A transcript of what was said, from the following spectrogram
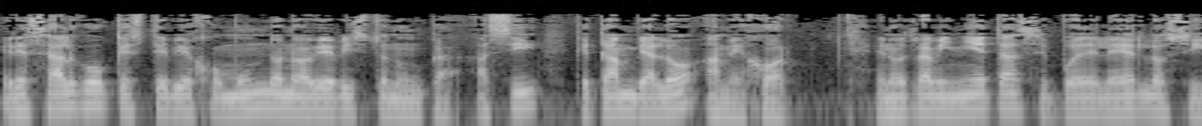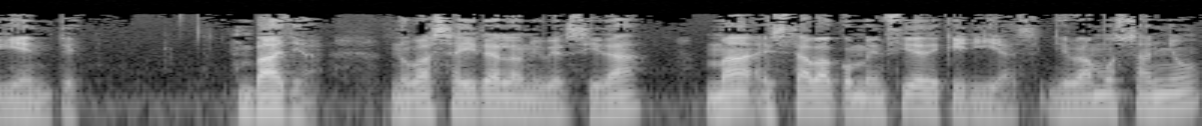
Eres algo que este viejo mundo no había visto nunca, así que cámbialo a mejor. En otra viñeta se puede leer lo siguiente. Vaya, ¿no vas a ir a la universidad? Ma estaba convencida de que irías. Llevamos años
